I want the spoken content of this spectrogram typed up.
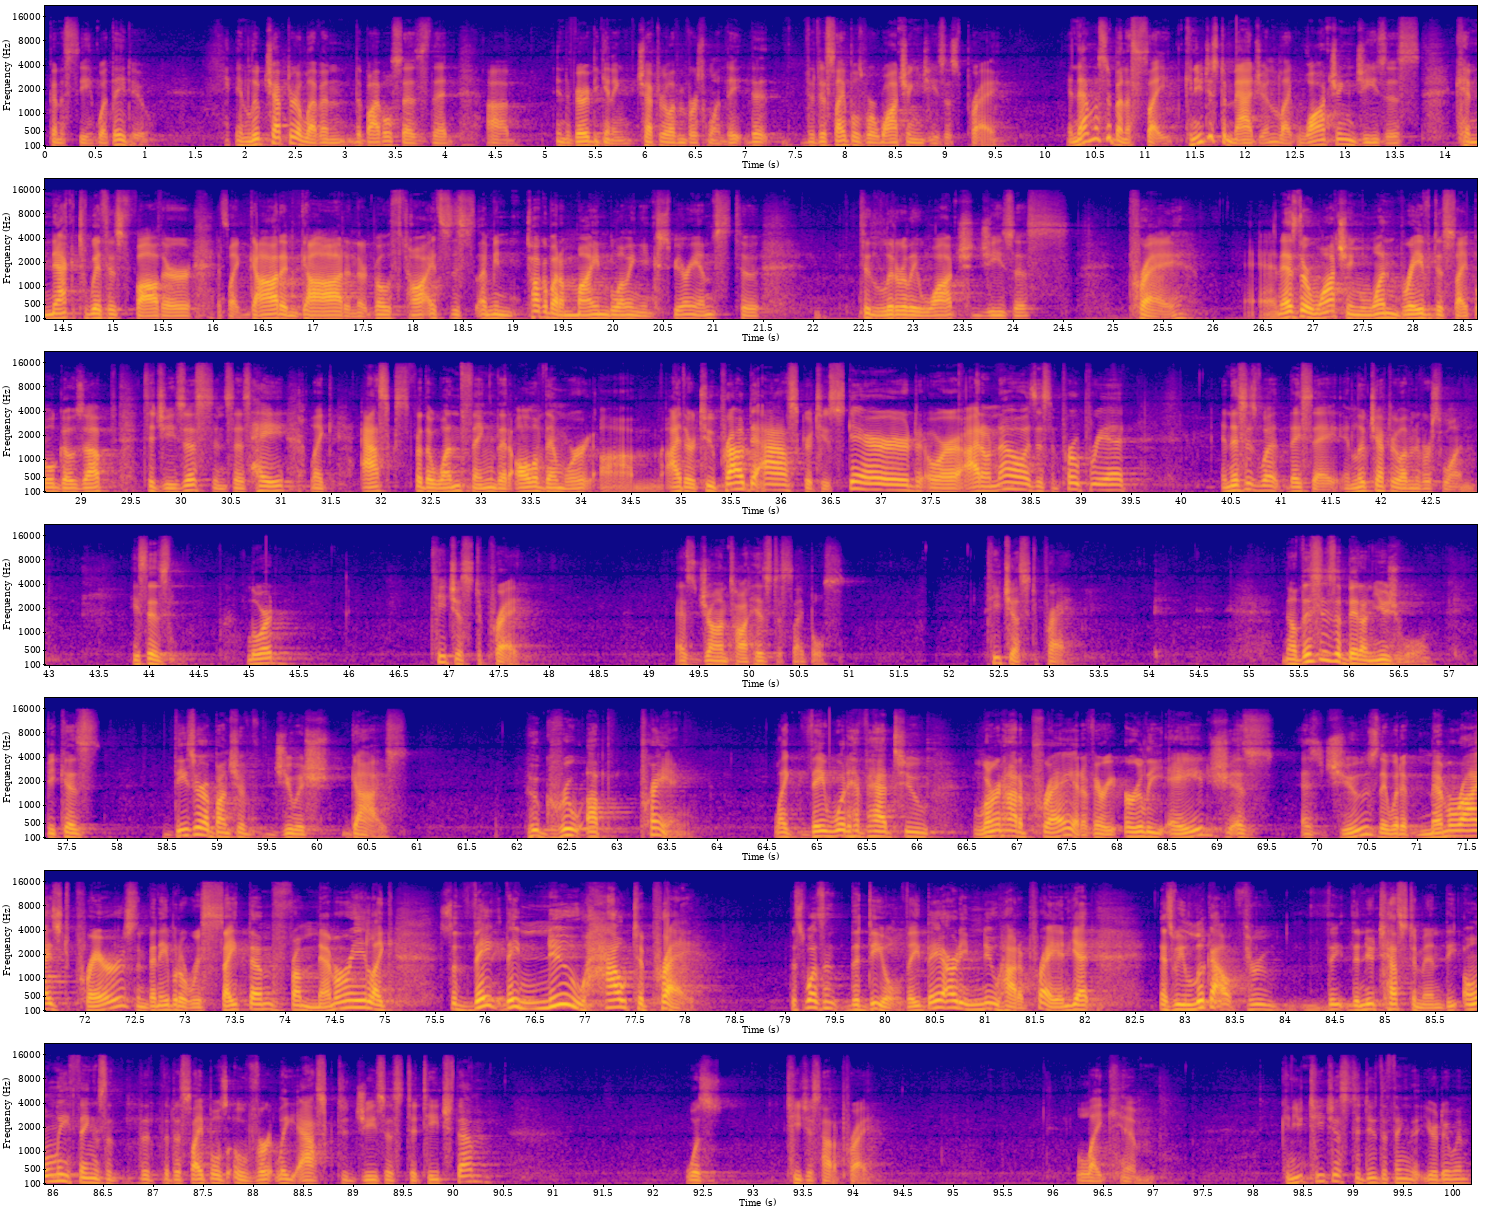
going to see what they do. In Luke chapter 11, the Bible says that uh, in the very beginning, chapter 11, verse 1, they, the, the disciples were watching Jesus pray. And that must have been a sight. Can you just imagine, like, watching Jesus connect with his Father? It's like God and God, and they're both talking. It's this, I mean, talk about a mind blowing experience to, to literally watch Jesus pray. And as they're watching, one brave disciple goes up to Jesus and says, Hey, like, asks for the one thing that all of them were um, either too proud to ask or too scared, or I don't know, is this appropriate? And this is what they say in Luke chapter 11, verse 1. He says, Lord, teach us to pray as John taught his disciples. Teach us to pray. Now, this is a bit unusual because these are a bunch of Jewish guys who grew up praying. Like they would have had to learn how to pray at a very early age as, as Jews. They would have memorized prayers and been able to recite them from memory. Like, so they, they knew how to pray. This wasn't the deal. They, they already knew how to pray. And yet, as we look out through the, the New Testament, the only things that the, the disciples overtly asked Jesus to teach them was teach us how to pray like him. Can you teach us to do the thing that you're doing?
